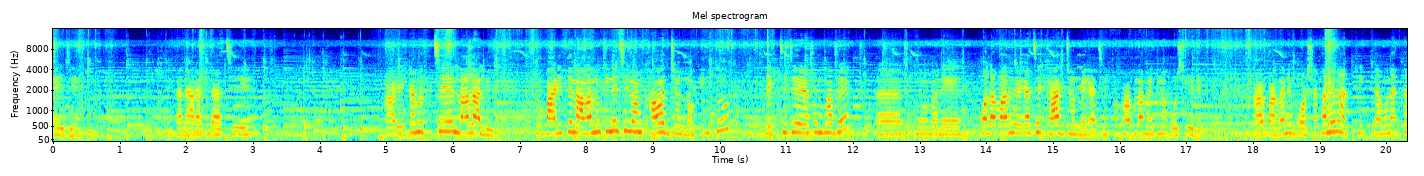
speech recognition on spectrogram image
এই যে, এখানে আর একটা আছে। আর এটা হচ্ছে লাল আলু তো বাড়িতে লাল আলু কিনেছিলাম খাওয়ার জন্য, কিন্তু দেখছি যে এরকমভাবে মানে কলা বার হয়ে গেছে, গাছ জন্মে গেছে। তো ভাবলাম এগুলো বসিয়ে দেব। আর বাগানে বর্ষাকালে না ঠিক তেমন একটা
